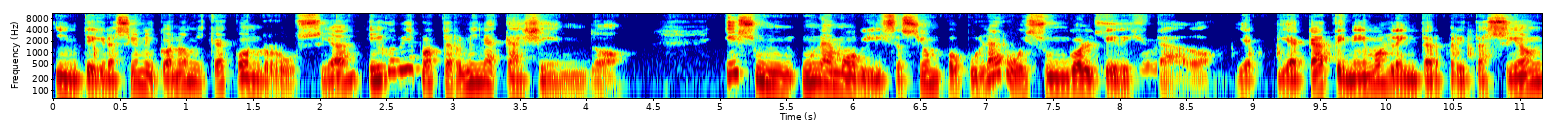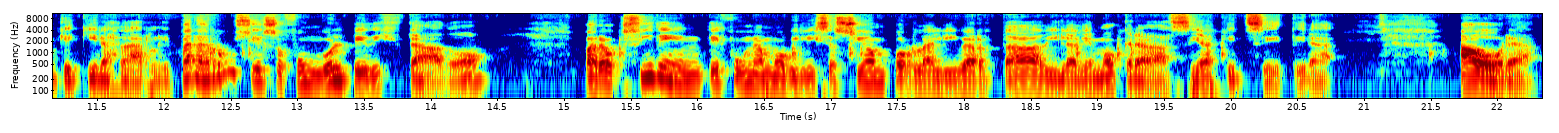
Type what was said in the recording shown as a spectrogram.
integración económica con Rusia, el gobierno termina cayendo. ¿Es una movilización popular o es un golpe de Estado? y, acá tenemos la interpretación que quieras darle. Para Rusia eso fue un golpe de Estado para Occidente fue una movilización por la libertad y la democracia, etc. Ahora,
